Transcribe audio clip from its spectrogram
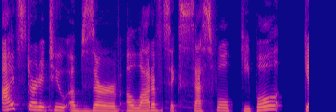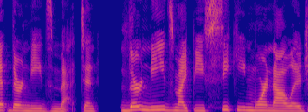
I've started to observe a lot of successful people get their needs met. And their needs might be seeking more knowledge,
